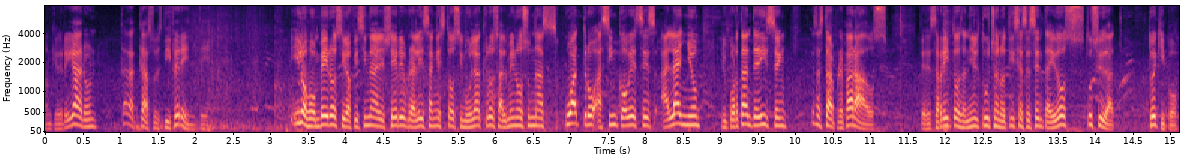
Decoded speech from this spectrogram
aunque agregaron, cada caso es diferente. Y los bomberos y la oficina del sheriff realizan estos simulacros al menos unas 4 a 5 veces al año. Lo importante, dicen, es estar preparados. Desde Cerritos, Daniel Tucho, Noticias 62, tu ciudad, tu equipo.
